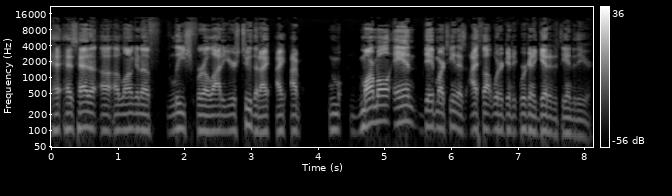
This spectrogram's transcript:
has had a, a, long enough leash for a lot of years too that I, I, I Marmol and Dave Martinez I thought we're going we're going to get it at the end of the year.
